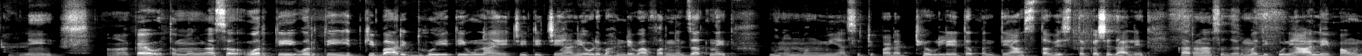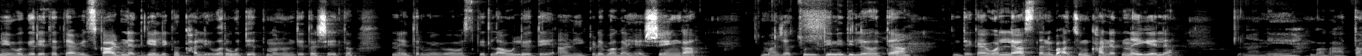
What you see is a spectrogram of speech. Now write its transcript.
आणि काय होतं मग असं वरती वरती इतकी बारीक धुळी ती उन्हाळ्याची त्याची आणि एवढे भांडे वापरण्यात जात नाहीत. म्हणून मग मी असं टिपाडात ठेवले तर पण ते अस्ताव्यस्त कसे झालेत? कारण असं जर मध्ये कुणी आले पाहुणे वगैरे तर त्यावेळेस काढण्यात गेले का खालीवर होतेत म्हणून ते तसे येतं. नाहीतर मी व्यवस्थित लावले होते आणि इकडे बघा ह्या शेंगा माझ्या चुलतीने दिल्या होत्या. ते काय वल्ल्या असताना भाजून खाण्यात नाही गेल्या. आणि बघा आता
